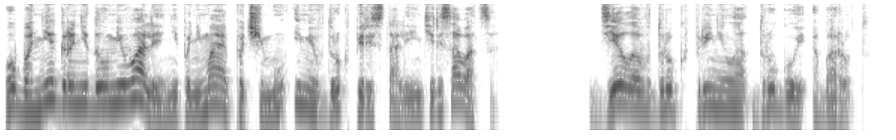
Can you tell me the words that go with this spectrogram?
Оба негра недоумевали, не понимая, почему ими вдруг перестали интересоваться. Дело вдруг приняло другой оборот.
